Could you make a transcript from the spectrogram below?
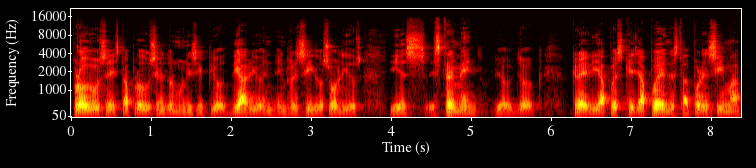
produce, está produciendo el municipio diario en, residuos sólidos y es, es tremendo. Yo, creería pues que ya pueden estar por encima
